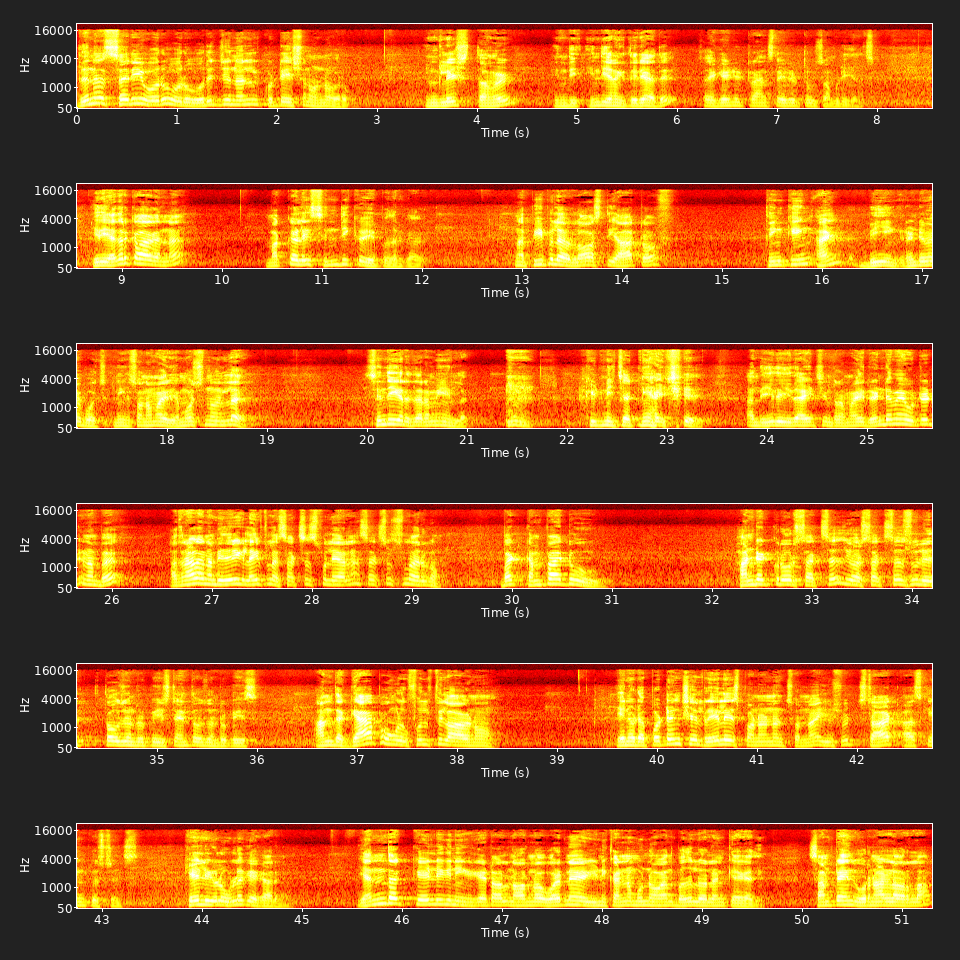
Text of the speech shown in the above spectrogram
தினசரி ஒரு ஒரு ஒரிஜினல் கொட்டேஷன் ஒன்று வரும். இங்கிலீஷ் தமிழ் ஹிந்தி ஹிந்தி எனக்கு தெரியாது. So I get it translated to somebody else இது எதற்காகன்னா மக்களை சிந்திக்க வைப்பதற்காக. நான் people have lost the art of thinking and being ரெண்டுமே போச்சு. நீங்கள் சொன்ன மாதிரி எமோஷனும் இல்லை சிந்திக்கிற திறமையும் இல்லை. கிட்னி சட்னி ஆயிடுச்சு அந்த இது இதாயிடுச்சுன்ற மாதிரி ரெண்டுமே விட்டுட்டு நம்ம அதனால் நம்ம இது வரைக்கும் லைஃப்பில் சக்ஸஸ்ஃபுல்லாக சக்ஸஸ்ஃபுல்லாக இருக்கும். But compare to hundred crore success your successful with thousand rupees ten thousand rupees அந்த கேப் உங்களுக்கு ஃபுல்ஃபில் ஆகணும். என்னோட பொட்டென்ஷியல் ரியலைஸ் பண்ணணும்னு சொன்னால் you should start asking questions கேள்விகளை உள்ளே கேட்க ஆரம்பி. எந்த கேள்விக்கு நீங்கள் கேட்டாலும் நார்மலாக உடனே இனி கண்ணை முன்னு உட்காந்து பதில் வரலன்னு கேட்காது சம்டைம்ஸ் ஒரு நாளில் வரலாம்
